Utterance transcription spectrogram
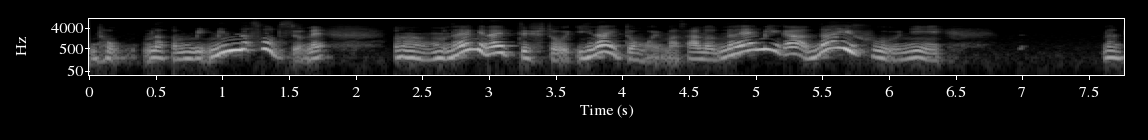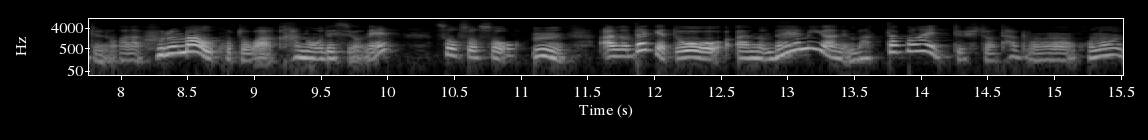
の なんかみんなそうですよね。うん、悩みないっていう人いないと思います。あの悩みがない風に何て言うのかな振る舞うことは可能ですよね。そうそうそう。うん。あのだけどあの悩みがね全くないっていう人は多分この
